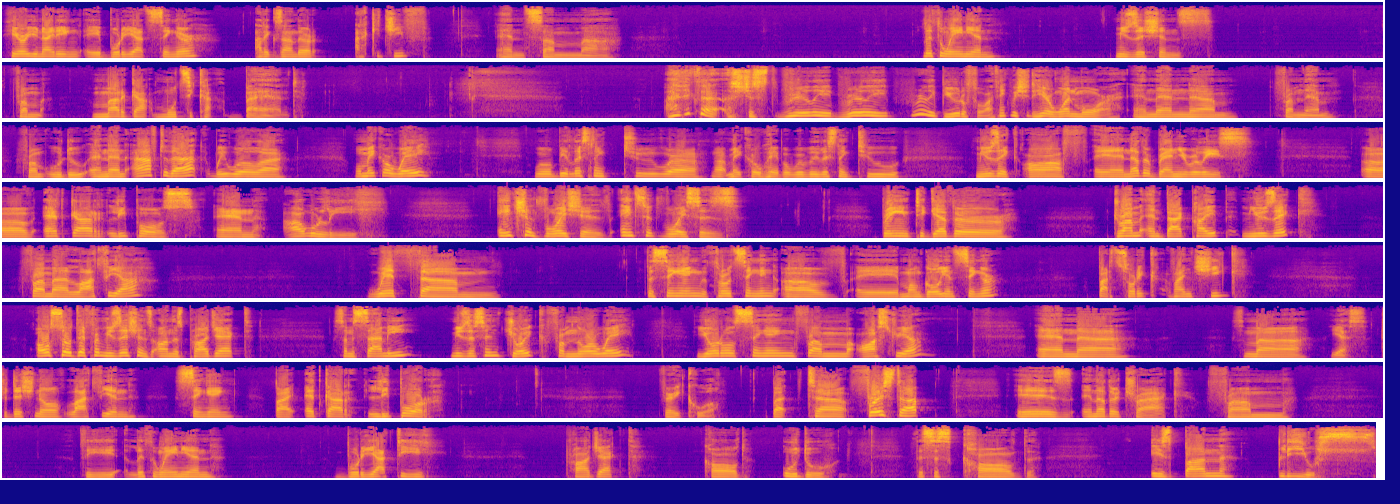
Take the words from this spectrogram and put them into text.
Here uniting a Buryat singer, Alexander Arkichev, and some uh, Lithuanian musicians from Marga Muzika band. I think that's just really, really, really beautiful. I think we should hear one more, and then um, from them, from Udu, and then after that we will uh, we'll make our way. We'll be listening to uh, not make our way, but we'll be listening to music off another brand new release of Edgar Lipos and Auli. Ancient voices, ancient voices, bringing together drum and bagpipe music from uh, Latvia with um, the singing, the throat singing of a Mongolian singer, Batzorig Vaanchig. Also, different musicians on this project. Some Sami musician, Joik from Norway, Yodel singing from Austria, and uh, some, uh, yes, traditional Latvian singing by Edgar Lipor. Very cool. But uh, first up is another track from the Lithuanian Buryati project called Udu. This is called Isban Plius.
